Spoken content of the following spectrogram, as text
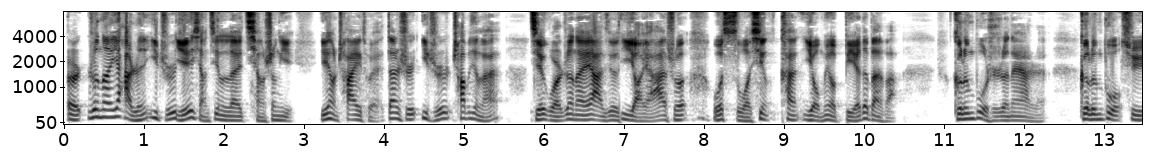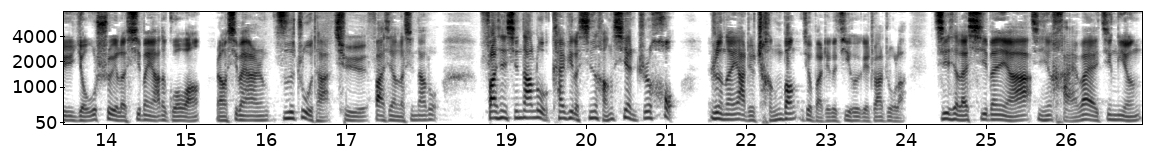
而热那亚人一直也想进来抢生意，也想插一腿，但是一直插不进来。结果热那亚就一咬牙说：“我索性看有没有别的办法。”哥伦布是热那亚人，哥伦布去游说了西班牙的国王，然后西班牙人资助他去发现了新大陆，发现新大陆，开辟了新航线之后，热那亚这个城邦就把这个机会给抓住了。接下来，西班牙进行海外经营、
